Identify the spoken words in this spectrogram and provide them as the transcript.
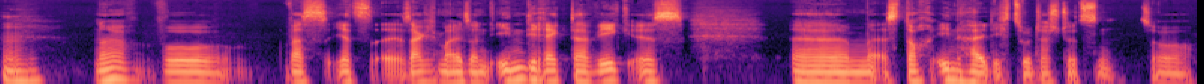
Mhm. Ne, wo, was jetzt, äh, sage ich mal, so ein indirekter Weg ist, ähm, es doch inhaltlich zu unterstützen. So,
